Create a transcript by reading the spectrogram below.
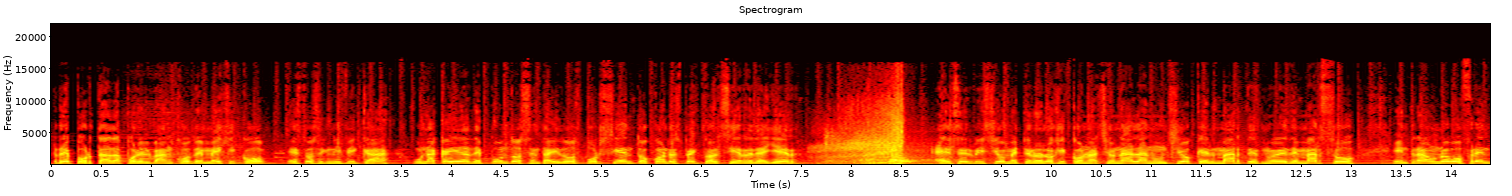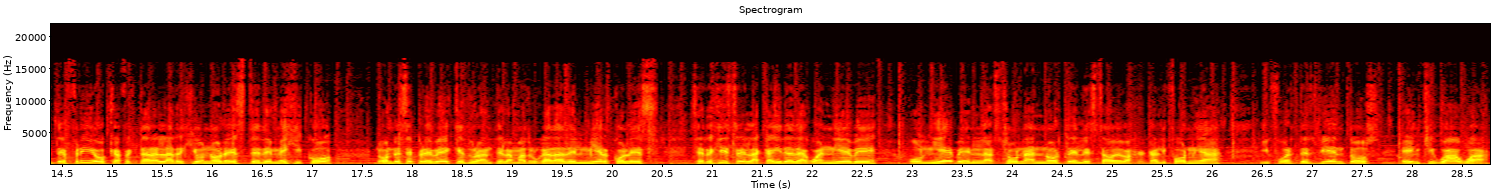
reportada por el Banco de México. Esto significa una caída de 0.62% con respecto al cierre de ayer. El Servicio Meteorológico Nacional anunció que el martes 9 de marzo entrará un nuevo frente frío que afectará la región noreste de México, donde se prevé que durante la madrugada del miércoles se registre la caída de aguanieve o nieve en la zona norte del estado de Baja California y fuertes vientos en Chihuahua,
